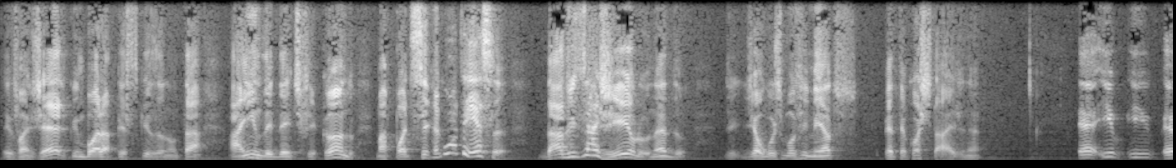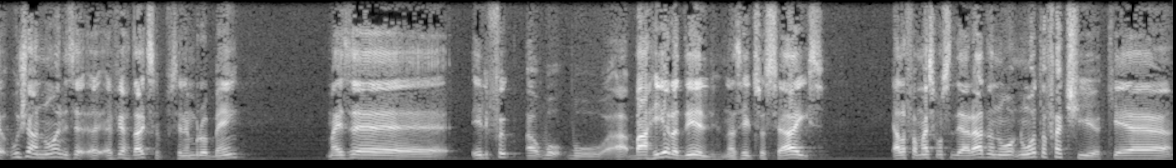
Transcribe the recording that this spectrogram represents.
evangélicos, embora a pesquisa não está ainda identificando, mas pode ser que aconteça, dado o exagero né, do, de, de, alguns movimentos pentecostais. Né? É, e, e é, o Janones, é, é, verdade, você lembrou bem, mas é, ele foi a, o, a, barreira dele nas redes sociais, ela foi mais considerada no, no outra fatia, que é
